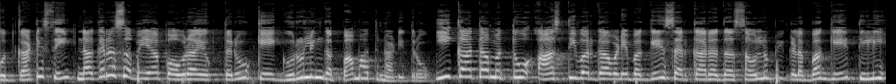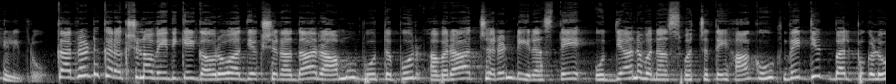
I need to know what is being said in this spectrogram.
ಉದ್ಘಾಟಿಸಿ ನಗರಸಭೆಯ ಪೌರಾಯುಕ್ತರು ಕೆ. ಗುರುಲಿಂಗಪ್ಪ ಮಾತನಾಡಿದರು. ಈ ಖಾತಾ ಮತ್ತು ಆಸ್ತಿ ವರ್ಗಾವಣೆ ಬಗ್ಗೆ ಸರ್ಕಾರದ ಸೌಲಭ್ಯಗಳ ಬಗ್ಗೆ ತಿಳಿ ಹೇಳಿದರು. ಕರ್ನಾಟಕ ರಕ್ಷಣಾ ವೇದಿಕೆ ಗೌರವಾಧ್ಯಕ್ಷರಾದ ರಾಮು ಭೂತಪುರ್ ಅವರ ಚರಂಡಿ ರಸ್ತೆ, ಉದ್ಯಾನವನ ಸ್ವಚ್ಛತೆ ಹಾಗೂ ವಿದ್ಯುತ್ ಬಲ್ಬ್ಗಳು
